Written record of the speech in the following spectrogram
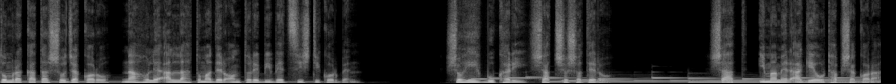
তোমরা কাতার সোজা করো, না হলে আল্লাহ তোমাদের অন্তরে বিভেদ সৃষ্টি করবেন। শহীহ বুখারি, সাতশো সতেরো। সাত, ইমামের আগে ওঠাপসা করা।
